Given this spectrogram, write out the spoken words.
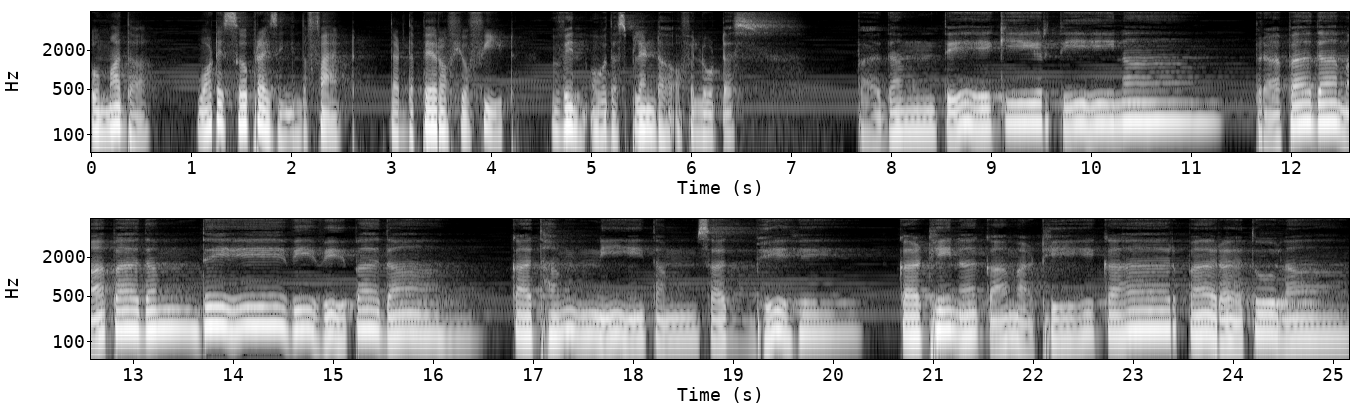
O mother, what is surprising in the fact that the pair of your feet win over the splendor of a lotus? Padam te kirtinam prapadam apadam devi vipadam कथं नीतं सद्भिः कठिनकमठीकर्परतुलां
